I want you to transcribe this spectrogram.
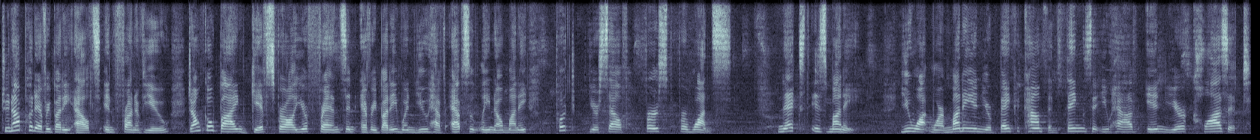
Do not put everybody else in front of you. Don't go buying gifts for all your friends and everybody when you have absolutely no money. Put yourself first for once. Next is money. You want more money in your bank account than things that you have in your closet.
